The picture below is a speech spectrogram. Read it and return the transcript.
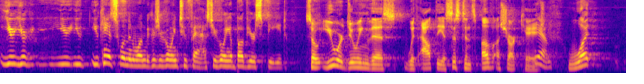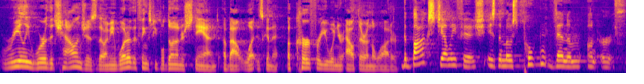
you, you're, you, you, you can't swim in one because you're going too fast. You're going above your speed. So you were doing this without the assistance of a shark cage. Yeah. What really were the challenges, though? I mean, what are the things people don't understand about what is going to occur for you when you're out there in the water? The box jellyfish is the most potent venom on Earth.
